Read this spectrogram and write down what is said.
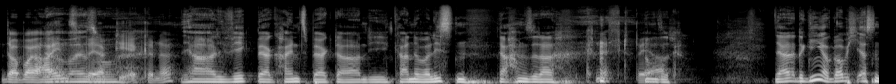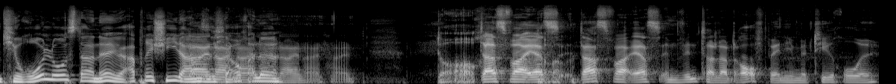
Da bei Heinsberg so- die Ecke, ne? Ja, die Wegberg, Heinsberg da, die Karnevalisten, da haben sie da. Kneftberg. sie- Ja, da ging ja, glaube ich, erst in Tirol los, da, ne? Après-Ski, da haben sie Nein, sich nein, ja auch nein, alle. nein, nein, nein, nein. Doch. Das war erst, das war erst im Winter da drauf, Benny, mit Tirol.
